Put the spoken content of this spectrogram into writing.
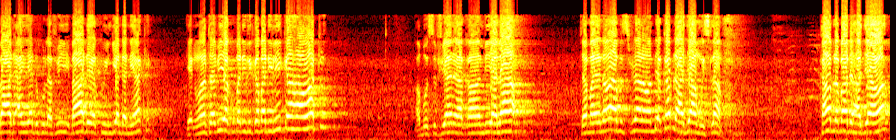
baada an yadkhula fi baada ya kuingia ndani yake. Yani wana tabia ya kubadilika badilika hawa watu. Abu Sufyan akamwambia la haya Abu Sufyan anamwambia kabla hajaa muislamu kabla bado hajawa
